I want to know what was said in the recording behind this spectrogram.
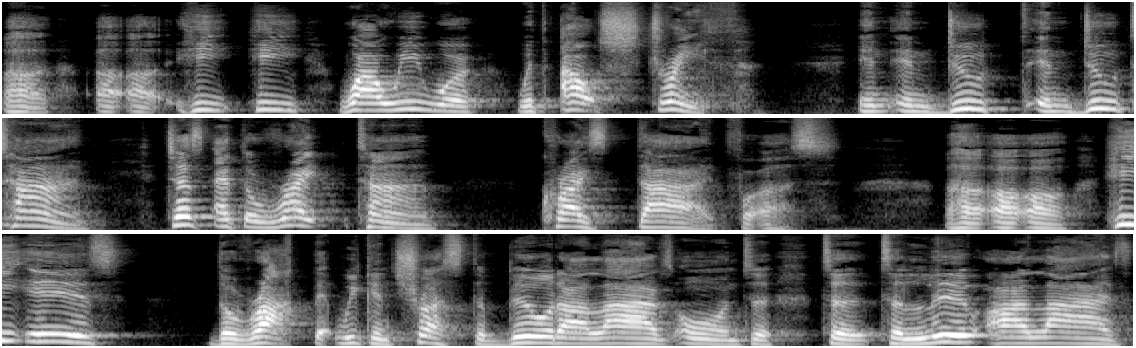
Uh, uh, uh he, he, while we were without strength in, in, due, in due time, just at the right time, Christ died for us. Uh, uh, uh, he is the rock that we can trust to build our lives on, to, to, to live our lives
